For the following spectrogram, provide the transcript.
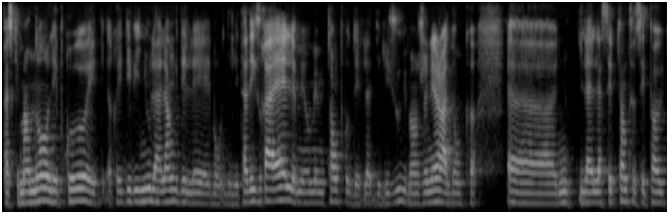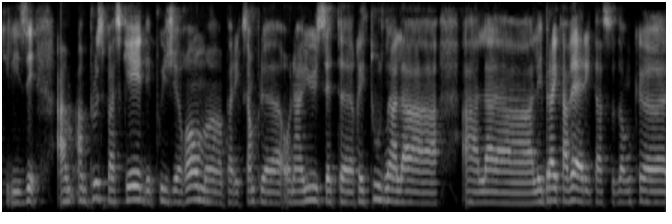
parce que maintenant l'hébreu est redevenu la langue de l'État d'Israël, mais en même temps pour des de juifs en général. Donc, euh, la, la, Septante ne s'est pas utilisée. En, plus, parce que depuis Jérôme, par exemple, on a eu cette retour à l'hébraïque veritas. Donc, euh,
